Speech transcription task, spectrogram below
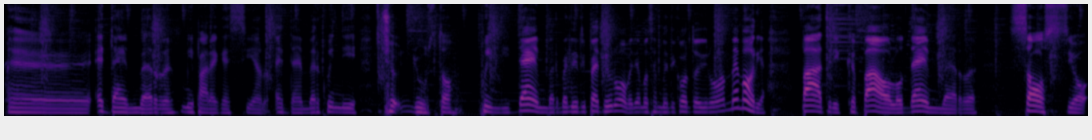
eh, e Denver mi pare che siano e Denver quindi cioè, giusto. Quindi Denver ve li ripeto di nuovo vediamo se mi ricordo di nuovo a memoria. Patrick Paolo Denver Sossio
